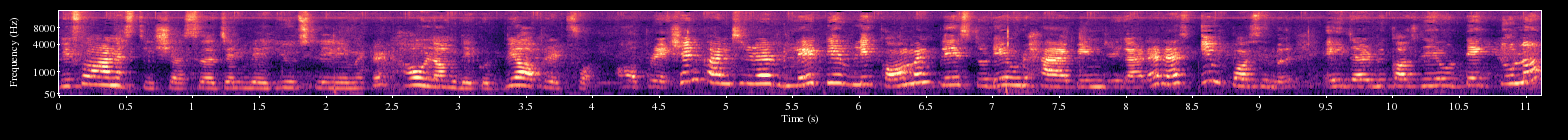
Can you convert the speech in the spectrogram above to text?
Before anesthesia, surgeons were hugely limited how long they could be operated for. Operation considered relatively commonplace today would have been regarded as impossible, either because they would take too long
